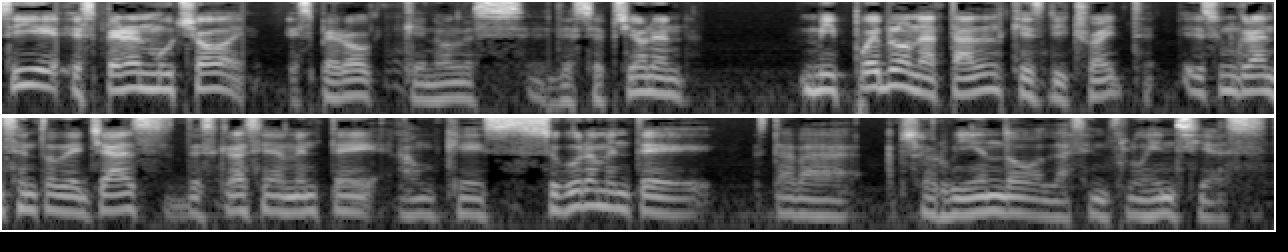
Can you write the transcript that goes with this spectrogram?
Sí, esperan mucho, espero que no les decepcionen. Mi pueblo natal, que es Detroit, es un gran centro de jazz, desgraciadamente, aunque seguramente estaba absorbiendo las influencias.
